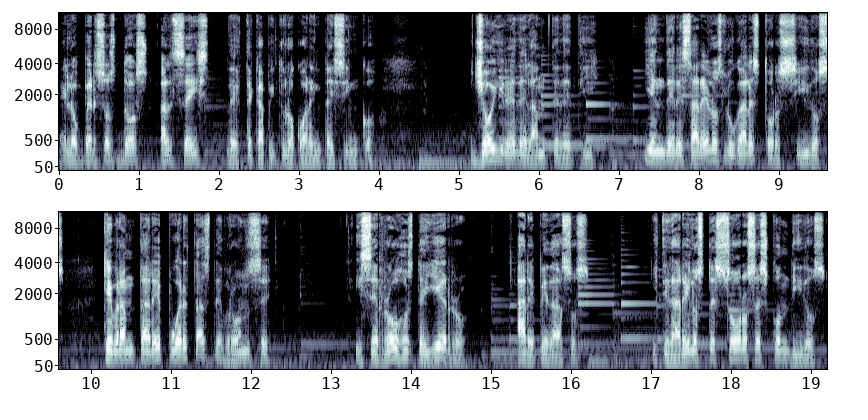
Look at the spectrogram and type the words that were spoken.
en los versos 2 al 6 de este capítulo 45. Yo iré delante de ti y enderezaré los lugares torcidos, quebrantaré puertas de bronce y cerrojos de hierro haré pedazos, y te daré los tesoros escondidos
